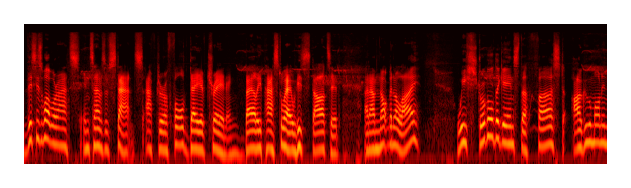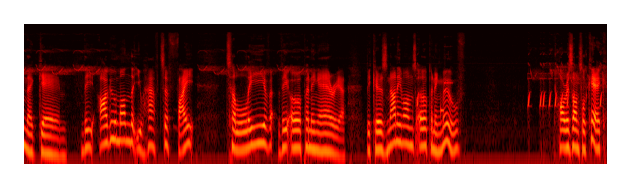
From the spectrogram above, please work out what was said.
This is what we're at in terms of stats after a full day of training, barely past where we started, and I'm not gonna lie, we struggled against the first Agumon in the game. The Agumon that you have to fight to leave the opening area because Nanimon's opening move, horizontal kick,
